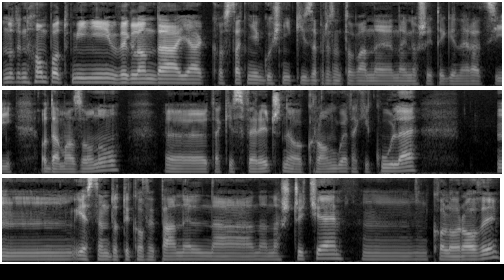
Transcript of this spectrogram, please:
no ten HomePod Mini wygląda jak ostatnie głośniki zaprezentowane najnowszej tej generacji od Amazonu. E, takie sferyczne, okrągłe, takie kule. Mm, jest ten dotykowy panel na, na, na szczycie, mm, kolorowy,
